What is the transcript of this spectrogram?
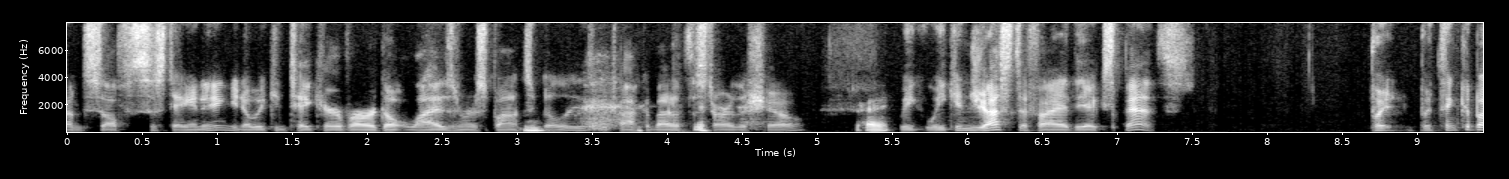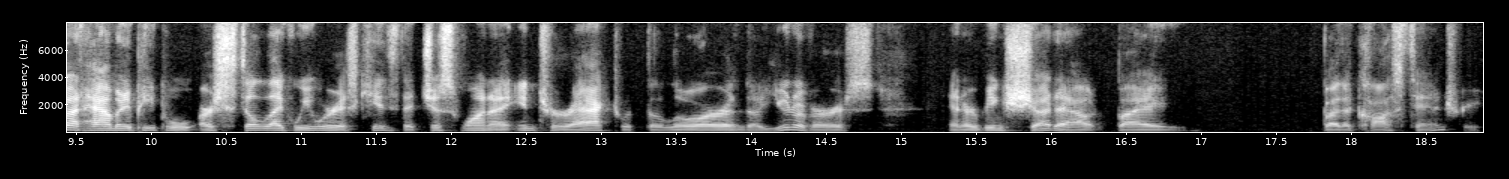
I'm self-sustaining. You know, we can take care of our adult lives and responsibilities. We talk about it at the start of the show. Right. We we can justify the expense. But but think about how many people are still like we were as kids that just want to interact with the lore and the universe and are being shut out by by the cost to entry.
